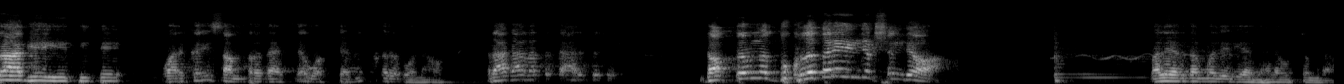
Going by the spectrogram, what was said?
रागे येते ते. वारकरी संप्रदायातल्या वक्त्यानं खरं बोलावं. राग आला तर काय हरकत आहे? डॉक्टरनं दुखलं तरी इंजेक्शन द्यावा. मला एकदा मलेरिया झाला उत्तमराव.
